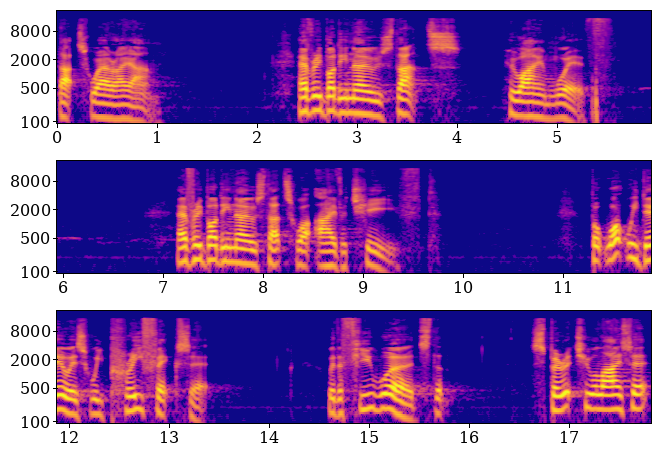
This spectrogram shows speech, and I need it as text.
that's where I am. Everybody knows that's who I am with. Everybody knows that's what I've achieved. But what we do is we prefix it with a few words that spiritualize it,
